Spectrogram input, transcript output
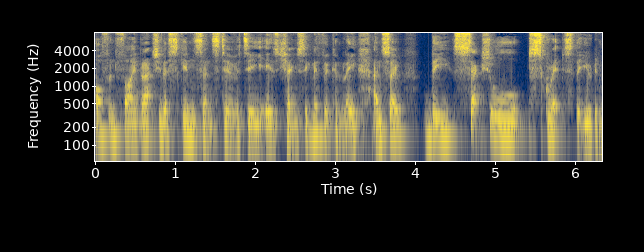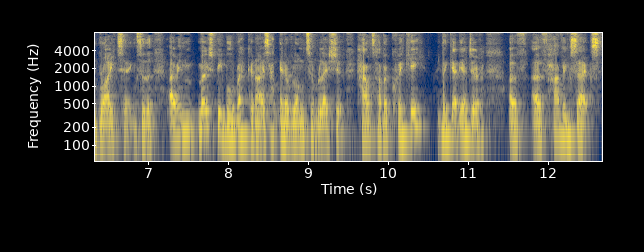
often find that actually their skin sensitivity is changed significantly, and so the sexual script that you've been writing. So, the, I mean, most people recognise in a long term relationship how to have a quickie. They get the idea of, of, having sex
